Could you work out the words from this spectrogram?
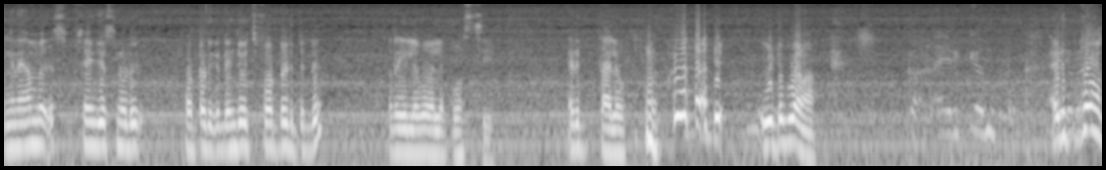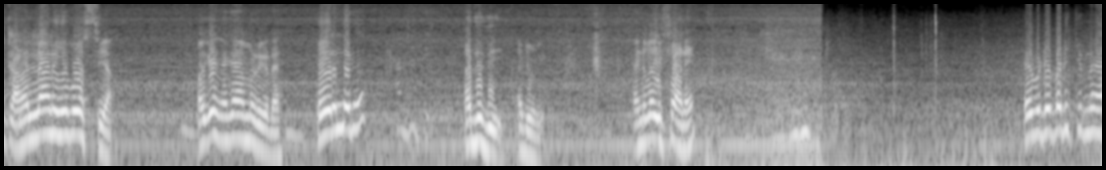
ഇങ്ങനെ നമ്മൾ സ്ട്രേഞ്ചേഴ്സിനോട് ഫോട്ടോ എടുക്കട്ടെ. എന്റെ ചോദിച്ച് ഫോട്ടോ എടുത്തിട്ട് റീല പോലെ പോസ്റ്റ് ചെയ്യും. എടുത്താലോ വീട്ടിൽ പോകണം എടുത്ത് നോക്കാം. നല്ലാണെങ്കിൽ പോസ്റ്റ് ചെയ്യാം. ഓക്കെ ഞാൻ ക്യാമറ എടുക്കട്ടെ. പേരെന്താ അതിഥി. അടിപൊളി. എന്റെ വൈഫാണേ എവിടെ പഠിക്കുന്നേ?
